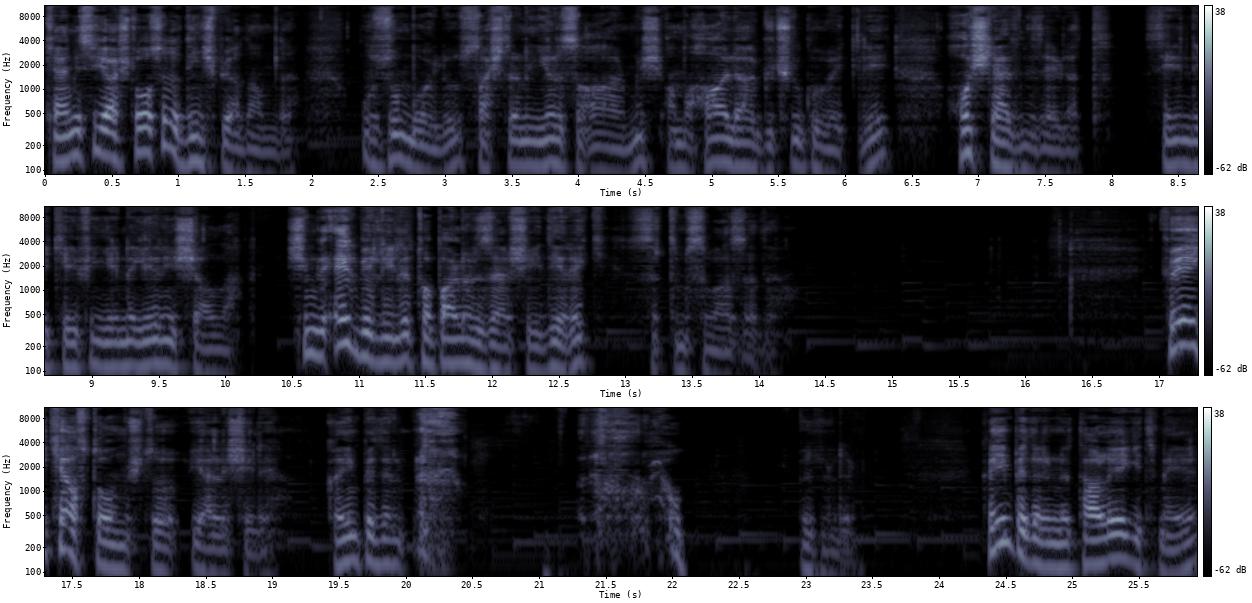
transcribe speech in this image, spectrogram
Kendisi yaşlı olsa da dinç bir adamdı. Uzun boylu, saçlarının yarısı ağarmış ama hala güçlü kuvvetli. Hoş geldiniz evlat. Senin de keyfin yerine gelir inşallah. Şimdi el birliğiyle toparlarız her şeyi diyerek sırtımı sıvazladı. Köye iki hafta olmuştu yerleşeli. Kayınpederim... Özür dilerim. Kayınpederimle tarlaya gitmeye,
